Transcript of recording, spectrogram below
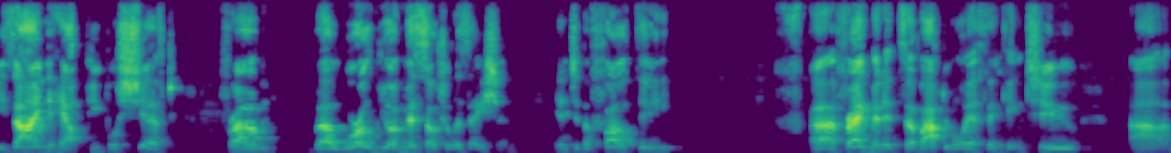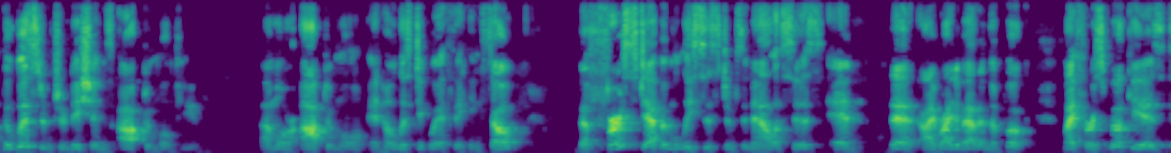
designed to help people shift from the worldview of missocialization into the faulty, uh, fragmented, suboptimal way of thinking to uh, the wisdom tradition's optimal view, a more optimal and holistic way of thinking. So, the first step in belief systems analysis, and that I write about in the book, my first book is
